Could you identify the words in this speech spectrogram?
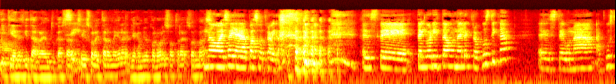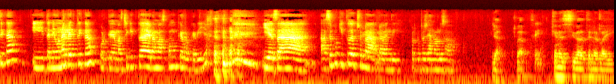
¿Y ¿no? tienes guitarra en tu casa? Sí. ¿Sigues con la guitarra negra? ¿Ya cambió de color? ¿Es otra? ¿Son más? No, esa ya pasó otra vida. este, tengo ahorita una electroacústica, este, una acústica y tenía una eléctrica porque de más chiquita era más como que rockerilla. y esa, hace poquito de hecho la, la vendí porque pues ya no lo usaba. Ya, claro. Sí, ¿Qué necesidad de tenerla ahí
